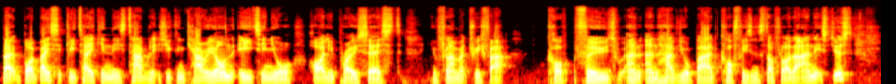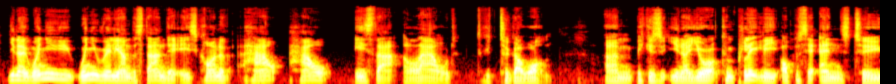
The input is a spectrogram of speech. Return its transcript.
But by basically taking these tablets, you can carry on eating your highly processed, inflammatory fat co- foods and and have your bad coffees and stuff like that. And it's just, you know, when you when you really understand it, it's kind of how how is that allowed to, to go on? um, because you know you're completely opposite ends to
